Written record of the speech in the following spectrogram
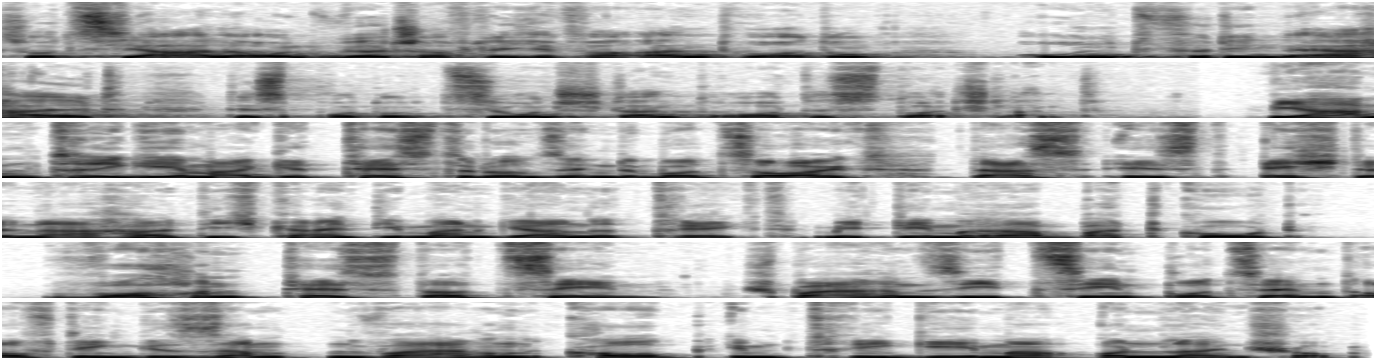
soziale und wirtschaftliche Verantwortung und für den Erhalt des Produktionsstandortes Deutschland. Wir haben Trigema getestet und sind überzeugt, das ist echte Nachhaltigkeit, die man gerne trägt. Mit dem Rabattcode Wochentester 10 sparen Sie 10% auf den gesamten Warenkorb im Trigema Online-Shop.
